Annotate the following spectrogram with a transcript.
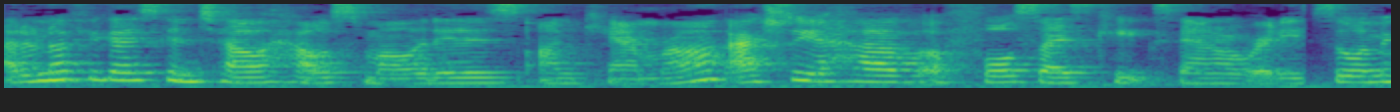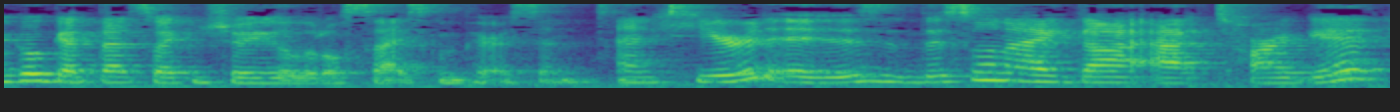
I don't know if you guys can tell how small it is on camera. Actually, I have a full-size cake stand already. So let me go get that so I can show you a little size comparison. And here it is. This one I got at Target.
